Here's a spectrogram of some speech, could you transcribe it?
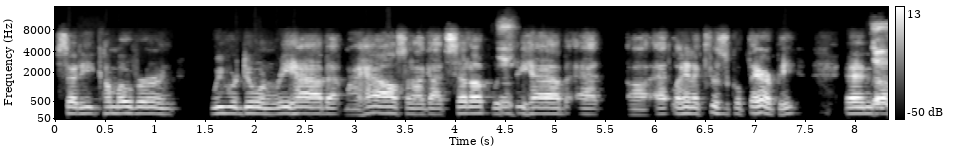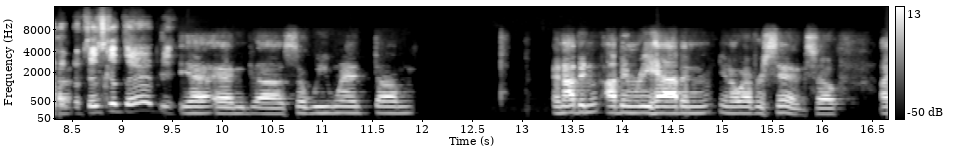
said he'd come over and we were doing rehab at my house, and I got set up with rehab at uh, Atlantic Physical Therapy and uh, physical therapy. Yeah, and uh, so we went, um, and I've been I've been rehabbing, you know, ever since. So I,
